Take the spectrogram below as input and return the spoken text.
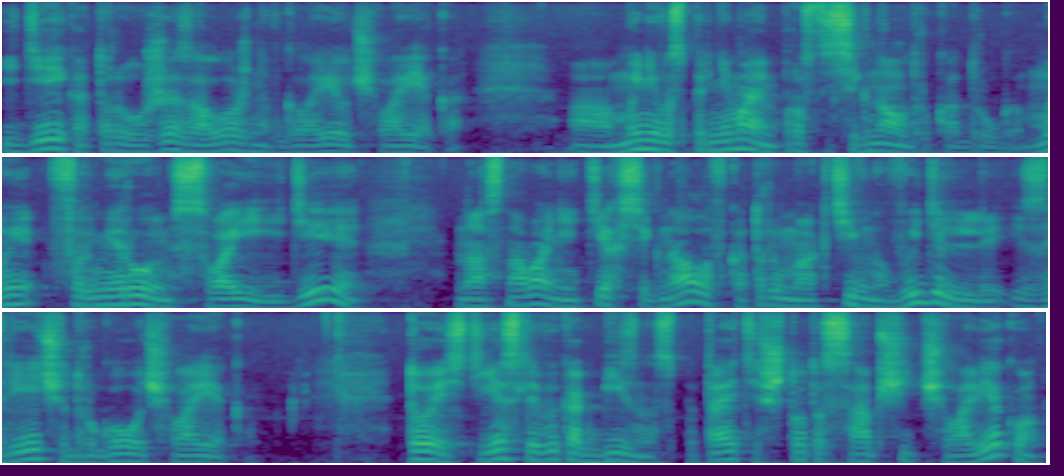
идей, которые уже заложены в голове у человека. А, мы не воспринимаем просто сигнал друг от друга. Мы формируем свои идеи на основании тех сигналов, которые мы активно выделили из речи другого человека. То есть, если вы как бизнес пытаетесь что-то сообщить человеку,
